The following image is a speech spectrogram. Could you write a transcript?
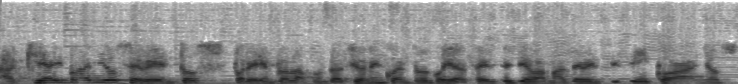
aquí hay varios eventos. Por ejemplo, la Fundación Encuentros Boyacenses lleva más de 25 años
